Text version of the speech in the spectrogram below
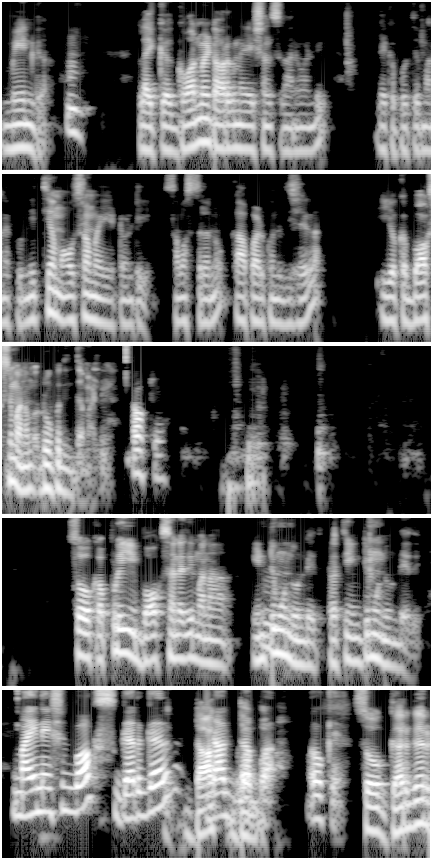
మెయిన్గా. లైక్ గవర్నమెంట్ ఆర్గనైజేషన్స్ కానివ్వండి లేకపోతే మనకు నిత్యం అవసరమయ్యేటువంటి సంస్థలను కాపాడుకునే దిశగా ఈ యొక్క బాక్స్ని మనం రూపుదిద్దామండి ఓకే సో ఒకప్పుడు ఈ బాక్స్ అనేది మన ఇంటి ముందు ఉండేది ప్రతి ఇంటి ముందు ఉండేది మై నేషన్ బాక్స్ గర్గర్ డాక్ డబ్బా. ఓకే. సో గర్గర్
